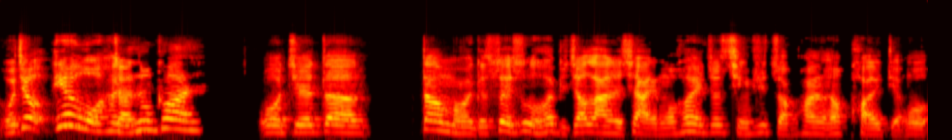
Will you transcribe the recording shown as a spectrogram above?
我就因为我很转这么快，我觉得到某一个岁数，我会比较拉得下脸，我会就是情绪转换要快一点。我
